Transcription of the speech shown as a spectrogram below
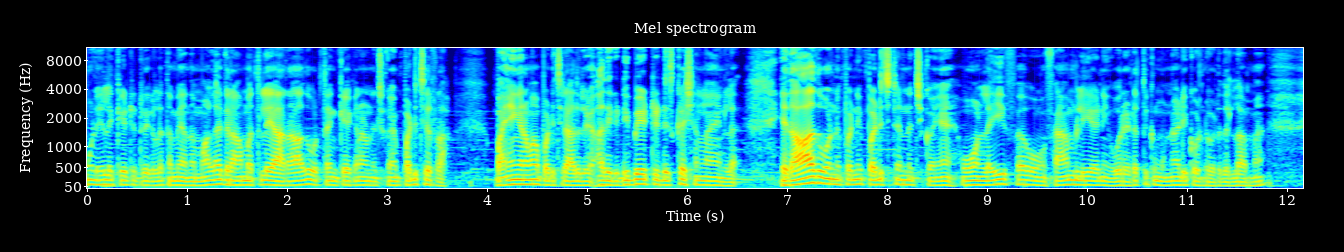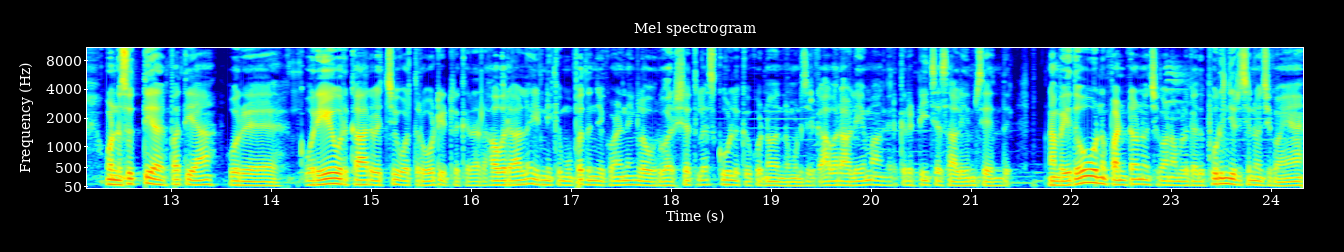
மூலையில் கேட்டுட்டு இருக்கல தம்பி. அந்த மலை கிராமத்தில் யாராவது ஒருத்தன் கேட்குறான்னு வச்சுக்கோங்க படிச்சிடுறா. பயங்கரமாக படிச்சிரு. அதில் அதுக்கு டிபேட்டு டிஸ்கஷன்லாம் இல்லை. ஏதாவது ஒன்று பண்ணி படிச்சிட்டேன்னு வச்சுக்கோயேன் உன் லைஃப்பை உன் ஃபேமிலியை நீ ஒரு இடத்துக்கு முன்னாடி கொண்டு வரது இல்லாமல் ஒன்று சுற்றி பார்த்தியா ஒரு ஒரே ஒரு கார் வச்சு ஒருத்தர் ஓட்டிகிட்ருக்கிறார் அவரால் இன்றைக்கி முப்பத்தஞ்சு குழந்தைங்கள ஒரு வருஷத்தில் ஸ்கூலுக்கு கொண்டு வந்து முடிஞ்சிருக்கு அவராலையும் அங்கே இருக்கிற டீச்சர்ஸாலையும் சேர்ந்து. நம்ம ஏதோ ஒன்று பண்ணிட்டோம்னு வச்சுக்கோ நம்மளுக்கு அது புரிஞ்சிருச்சுன்னு வச்சுக்கோயேன்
